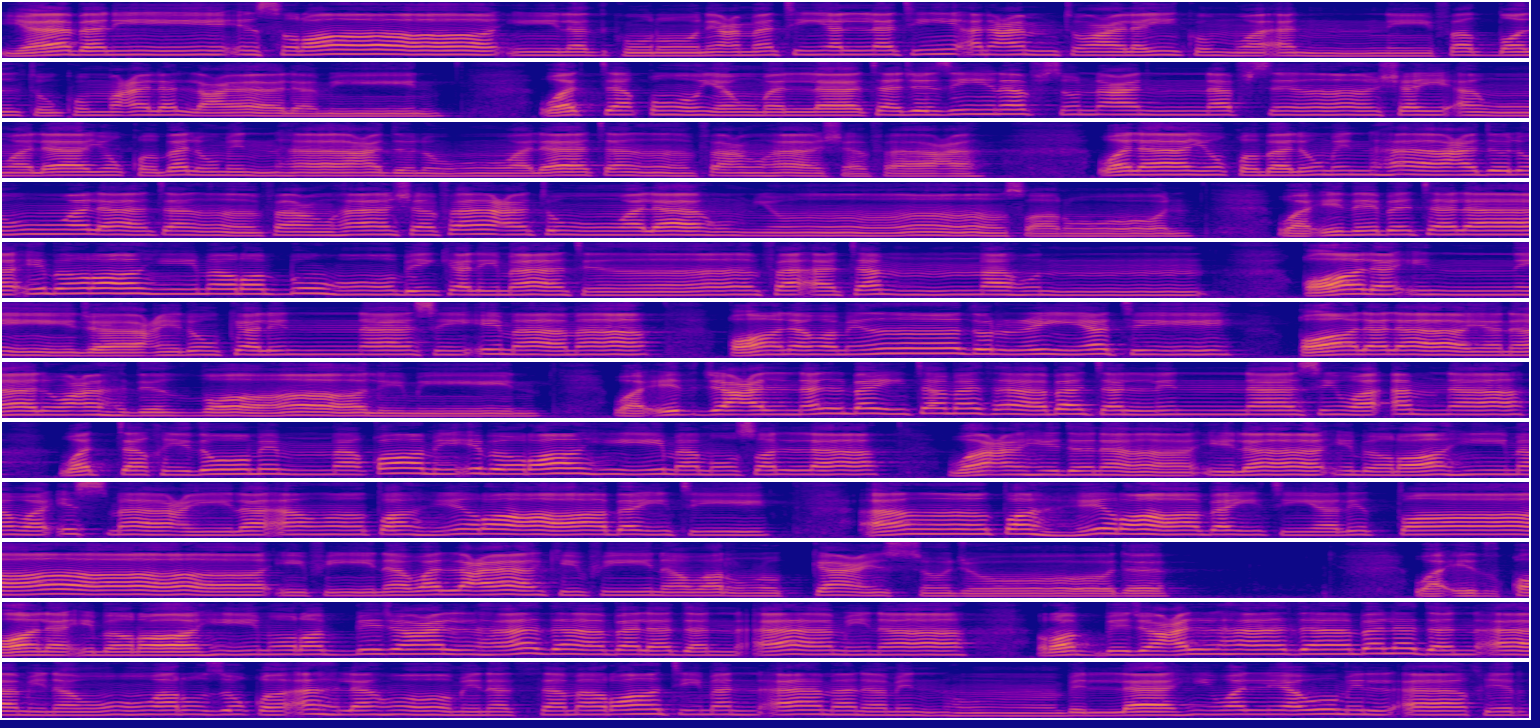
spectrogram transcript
يا بني إسرائيل اذكروا نعمتي التي أنعمت عليكم وأني فضلتكم على العالمين. واتقوا يوما لا تجزي نفس عن نفس شيئا ولا يقبل منها عدل ولا تنفعها شفاعة. ولا يقبل منها عدل ولا تنفعها شفاعة ولا هم ينصرون. وإذ ابتلى إبراهيم ربه بكلمات فأتمهن. قال إني جاعلك للناس إماما. قال ومن ذريتي قال لا ينال عهد الظالمين. وإذ جعلنا البيت مثابة للناس وأمنا واتخذوا من مقام إبراهيم مصلى. وعهدنا إلى إبراهيم وإسماعيل أن طهرا بيتي أن طهرا بيتي للطائفين والعاكفين والركع السجود. وإذ قال إبراهيم رب اجعل هذا بلدا آمنا رب اجعل هذا بلدا آمنا وارزق أهله من الثمرات من آمن منهم بالله واليوم الآخر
